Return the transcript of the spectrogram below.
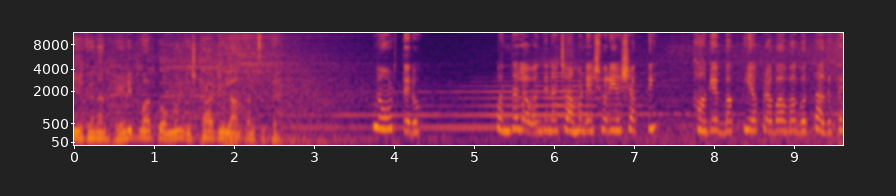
ಈಗ ನಾನು ಹೇಳಿದ ಮಾತು ಅಮ್ಮಂಗೆ ಇಷ್ಟ ಆಗಲಿಲ್ಲ ಅಂತ ಅನ್ಸುತ್ತೆ. ನೋಡ್ತಿರು. ಒಂದಲ್ಲ ಒಂದಿನ ಚಾಮುಂಡೇಶ್ವರಿಯ ಶಕ್ತಿ, ಹಾಗೆ ಭಕ್ತಿಯ ಪ್ರಭಾವ ಗೊತ್ತಾಗುತ್ತೆ.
